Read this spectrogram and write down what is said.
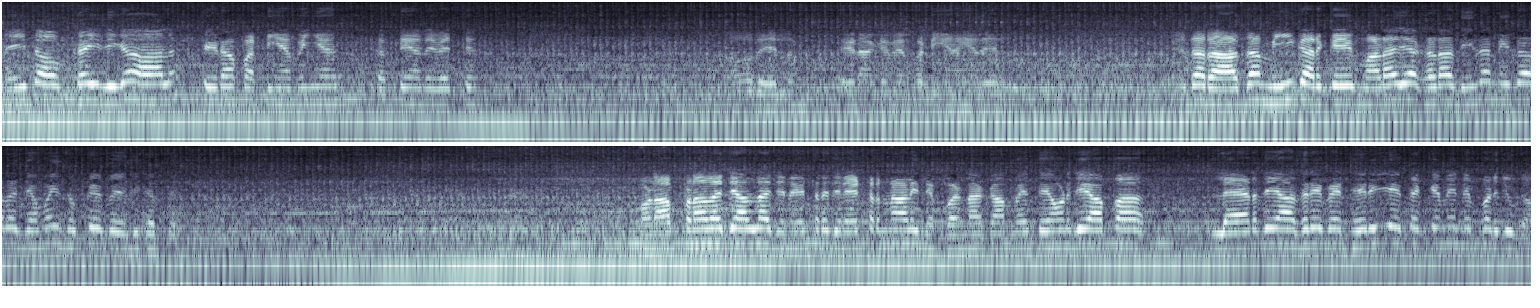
ਨਹੀਂ ਤਾਂ ਔਖਾ ਹੀ ਸੀਗਾ ਹਾਲ ਟੇੜਾ ਪੱਟੀਆਂ ਪਈਆਂ ਕੱਤਿਆਂ ਦੇ ਵਿੱਚ। ਉਹ ਦੇਖ ਲਓ ਟੇੜਾ ਕਿਵੇਂ ਪੱਟੀਆਂ ਆਈਆਂ ਦੇਖ ਲਓ। ਤਾਂ ਰਾਤ ਦਾ ਮੀਂਹ ਕਰਕੇ ਮਾੜਾ ਜਿਹਾ ਖੜਾ ਦੀਂਦਾ ਨਹੀਂ ਤਾਂ ਜਮਾ ਹੀ ਸੁੱਕੇ ਪਏ ਸੀ ਕੱਤੇ। ਹੁਣ ਆਪਣਾ ਤਾਂ ਚੱਲਦਾ ਜਨਰੇਟਰ ਜਨਰੇਟਰ ਨਾਲ ਹੀ ਨਿਬੜਨਾ ਕੰਮ ਹੈ ਤੇ ਹੁਣ ਜੇ ਆਪਾਂ ਲੈਟ ਦੇ ਆਸਰੇ ਬੈਠੇ ਰਹੀਏ ਤਾਂ ਕਿਵੇਂ ਨਿਬੜ ਜੂਗਾ?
